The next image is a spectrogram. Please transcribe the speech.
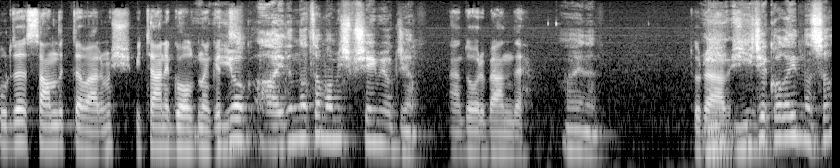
Burada sandık da varmış. Bir tane gold nugget. Yok aydınlatamam hiçbir şeyim yok Cem. Ha, doğru bende. Aynen. Dur İyi- abi. yiyecek olayın nasıl?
